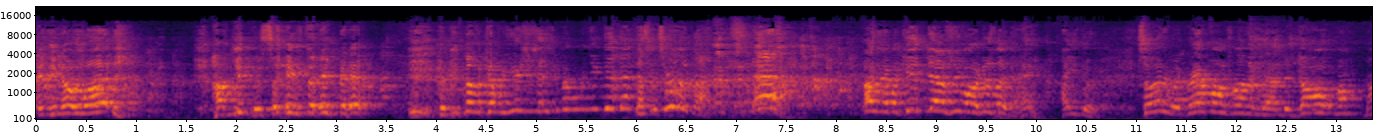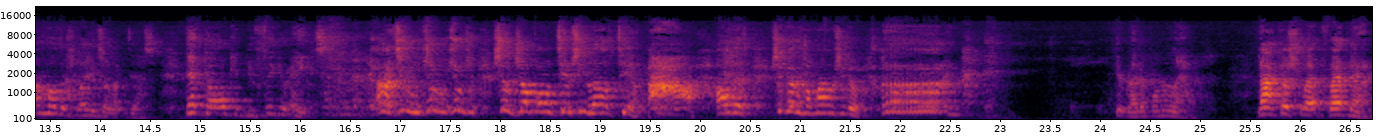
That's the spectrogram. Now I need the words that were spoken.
And you know what? I'm getting the same thing, man. Another couple years, she said, You remember when you did that? That's what you look like. Yeah. I was my kid Jeff, she walked just like that. Hey, how you doing? So anyway, grandma's running around. The dog, my, my mother's legs are like this. That dog can do figure eights. I'm like, she'll, she'll, she'll, she'll jump on Tim. She loves Tim. Wow, all this. She'll go to my mom. She'll go, get right up on her lap. Knock us flat, flat down.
